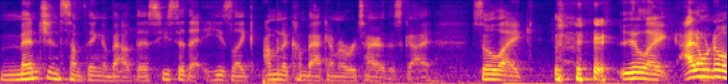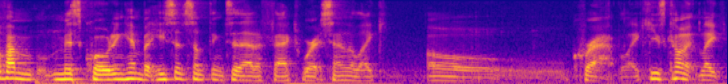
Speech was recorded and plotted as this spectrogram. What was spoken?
mentioned something about this. He said that he's like i'm gonna come back i'm gonna retire this guy. So like you're like i don't know if i'm misquoting him but he said something to that effect where it sounded like oh crap. Like he's coming like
